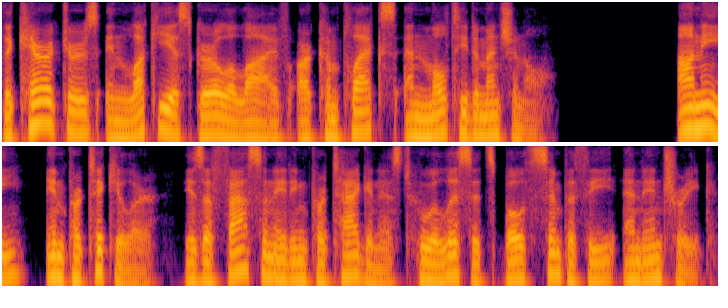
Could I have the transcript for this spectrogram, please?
The characters in Luckiest Girl Alive are complex and multidimensional. Ani, in particular, is a fascinating protagonist who elicits both sympathy and intrigue.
